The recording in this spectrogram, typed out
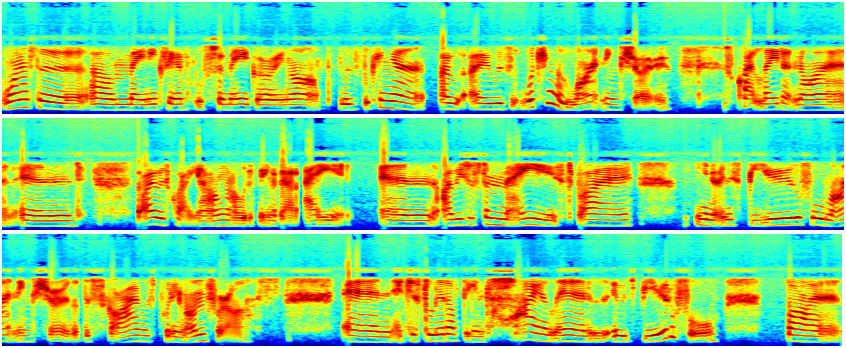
One of the um, main examples for me growing up was looking at, I, I was watching a lightning show. It was quite late at night and I was quite young. I would have been about eight and I was just amazed by, you know, this beautiful lightning show that the sky was putting on for us. And it just lit up the entire land. It was, it was beautiful, but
